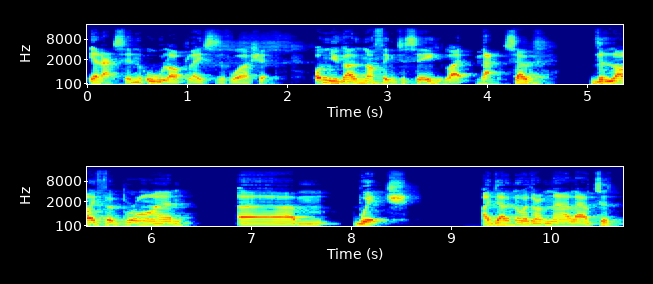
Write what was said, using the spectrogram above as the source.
yeah, that's in all our places of worship. On you go, nothing to see like mm. that. So, the life of Brian, um, which I don't know whether I'm now allowed to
